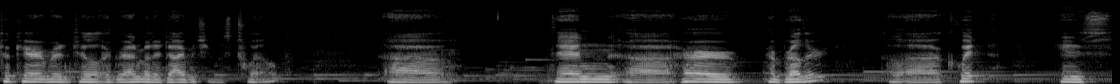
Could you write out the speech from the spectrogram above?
took care of her until her grandmother died when she was 12. Uh, then uh, her, her brother uh, quit his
